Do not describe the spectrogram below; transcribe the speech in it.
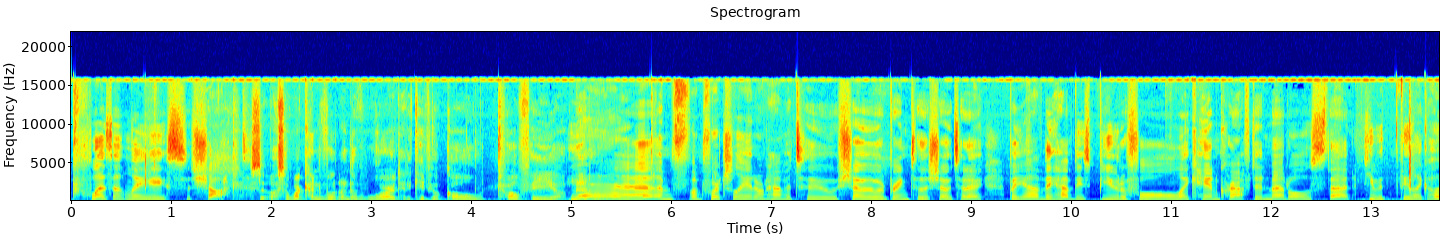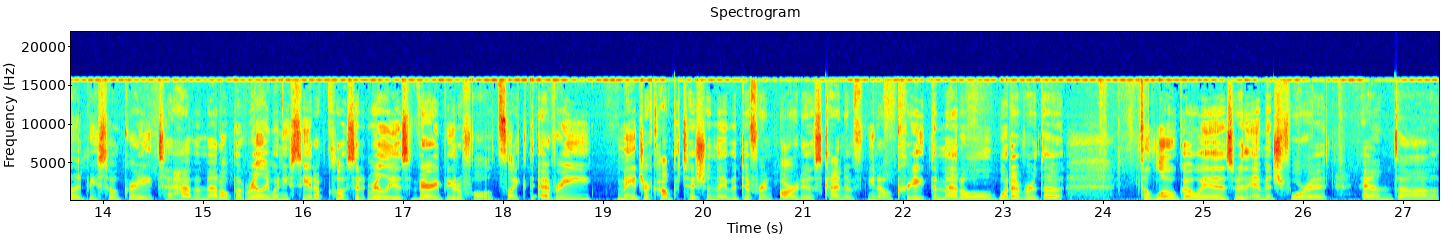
pleasantly shocked. So, so what kind of an award? Did it give you a gold trophy or medal? Yeah, I'm, unfortunately, I don't have it to show or bring to the show today. But yeah, they have these beautiful, like handcrafted medals that you would be like, oh, that'd be so great to have a medal. But really, when you see it up close, it really is very beautiful. It's like every major competition, they have a different artist kind of, you know, create the medal, whatever the the logo is or the image for it. And uh,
